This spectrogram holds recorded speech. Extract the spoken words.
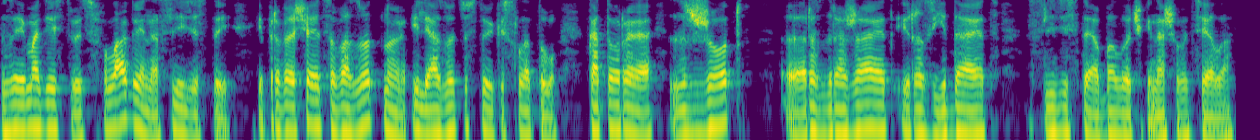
взаимодействует с влагой на слизистой и превращается в азотную или азотистую кислоту, которая сжет, э, раздражает и разъедает слизистые оболочки нашего тела.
